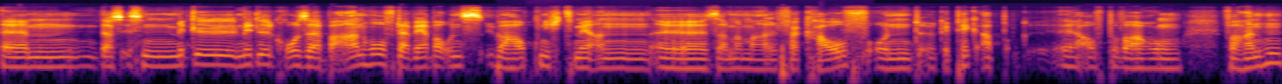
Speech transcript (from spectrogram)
Ähm, das ist ein mittel, mittelgroßer Bahnhof. Da wäre bei uns überhaupt nichts mehr an, äh, sagen wir mal, Verkauf und äh, Gepäckaufbewahrung äh, vorhanden.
